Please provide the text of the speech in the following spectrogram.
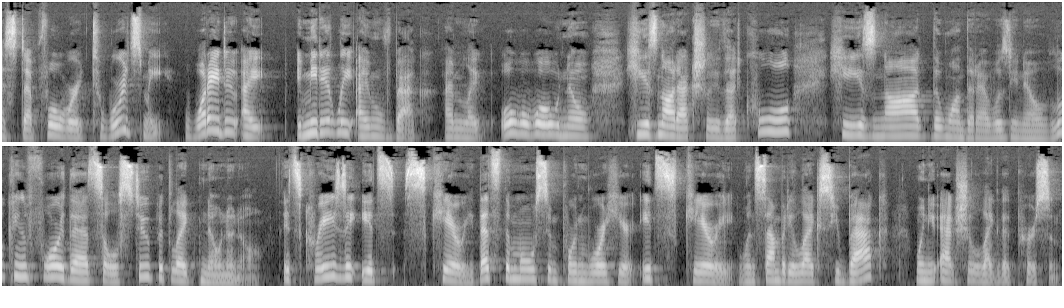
a step forward towards me. What I do, I immediately I move back. I'm like, oh, whoa, whoa, no, he is not actually that cool. He is not the one that I was, you know, looking for. That's all stupid. Like, no, no, no. It's crazy. It's scary. That's the most important word here. It's scary when somebody likes you back when you actually like that person.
